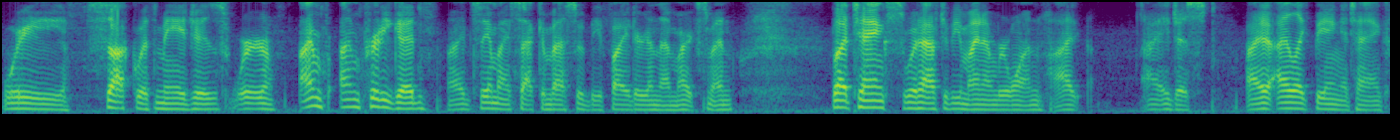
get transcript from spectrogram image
We suck with mages. We're I'm I'm pretty good. I'd say my second best would be fighter and then marksman. But tanks would have to be my number one. I I just I I like being a tank.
